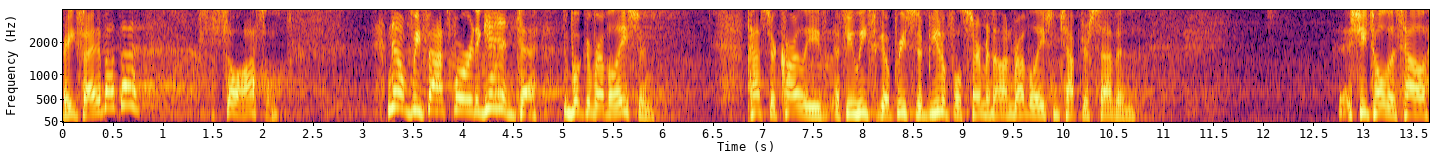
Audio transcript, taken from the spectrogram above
Are you excited about that? So awesome. Now, if we fast forward again to the book of Revelation, Pastor Carly a few weeks ago preached a beautiful sermon on Revelation chapter 7. She told us how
